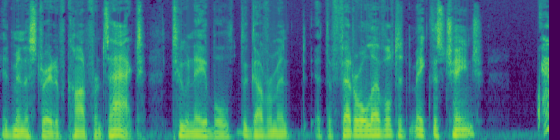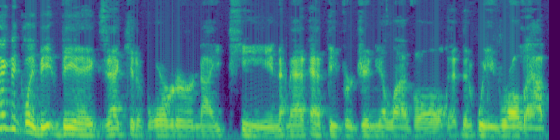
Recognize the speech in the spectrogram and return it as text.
Administrative Conference Act, to enable the government at the federal level to make this change? Technically via executive order 19 at, at the Virginia level that, that, we rolled out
